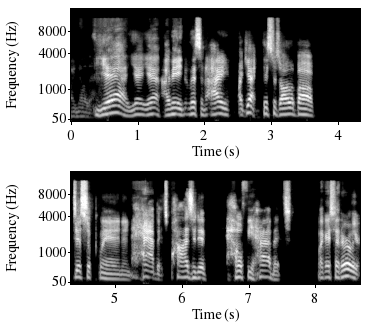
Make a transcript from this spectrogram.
I know that. Yeah, yeah, yeah. I mean, listen, I, again, this is all about discipline and habits, positive, healthy habits. Like I said earlier,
